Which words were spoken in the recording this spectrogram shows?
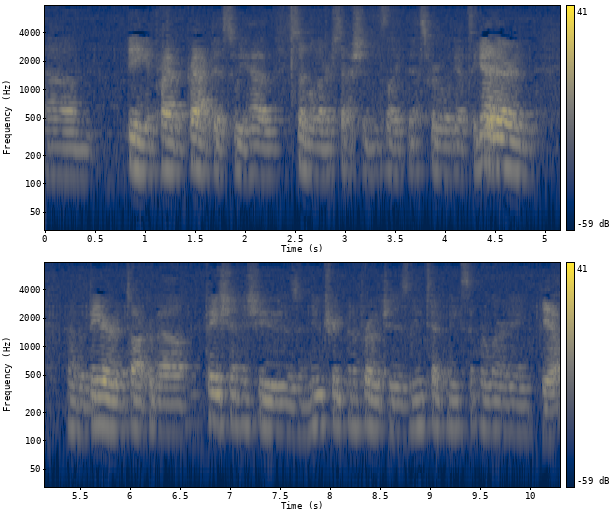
um, being in private practice, we have similar sessions like this where we'll get together and have a beer and talk about patient issues and new treatment approaches, new techniques that we're learning, Yeah.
